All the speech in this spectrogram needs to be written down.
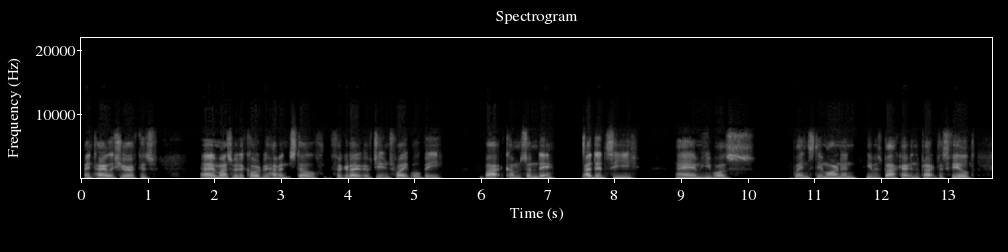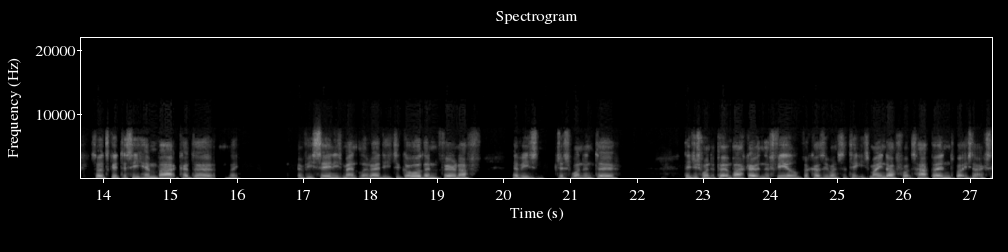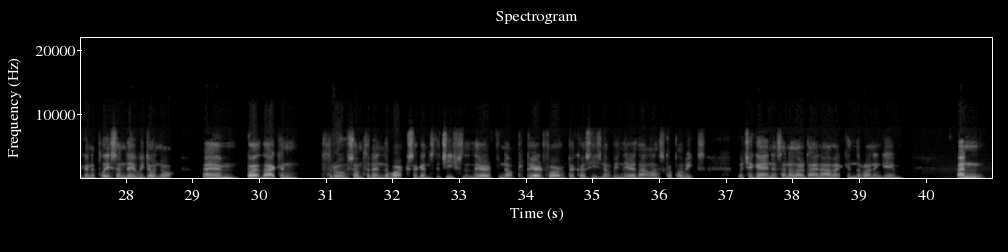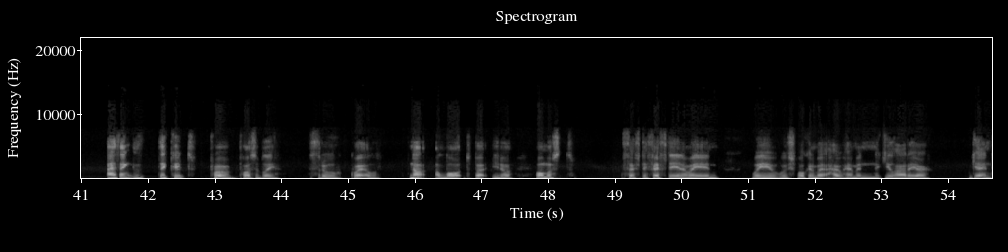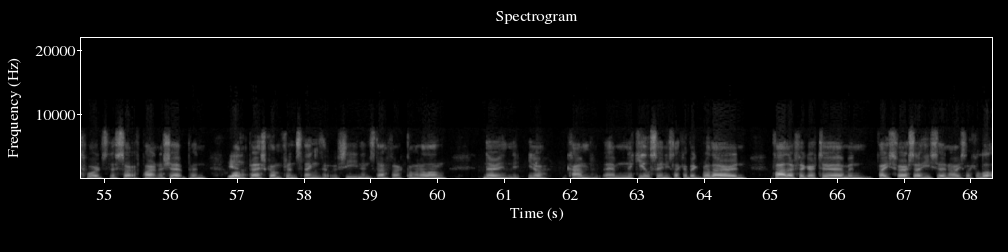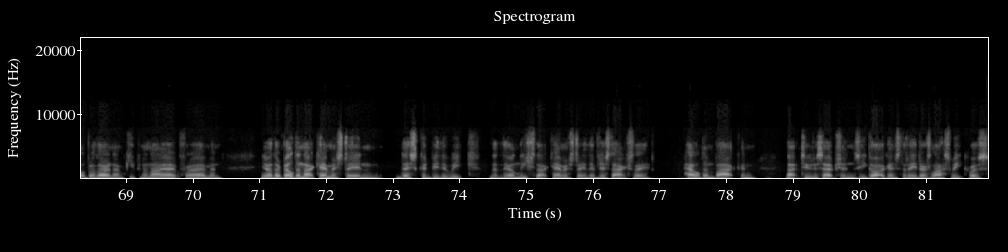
entirely sure because um, as we record, we haven't still figured out if James White will be back come Sunday. I did see um, he was Wednesday morning. He was back out in the practice field, so it's good to see him back. I'd uh, like if he's saying he's mentally ready to go, then fair enough. If he's just wanting to, they just want to put him back out in the field because he wants to take his mind off what's happened, but he's not actually going to play Sunday. We don't know. Um, but that can throw something in the works against the Chiefs that they're not prepared for because he's not been there that last couple of weeks, which again is another dynamic in the running game. And I think they could pro- possibly throw quite a not a lot, but you know, almost 50-50 in a way. And we we've spoken about how him and N'Keal Harry are getting towards this sort of partnership and yeah. all the press conference things that we've seen and stuff are coming along Now, you know, Cam um, N'Keal saying he's like a big brother and father figure to him, and vice versa. He's saying, "Oh, he's like a little brother," and I'm keeping an eye out for him. And you know, they're building that chemistry, and this could be the week that they unleash that chemistry. They've just actually held him back, and that two receptions he got against the Raiders last week was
